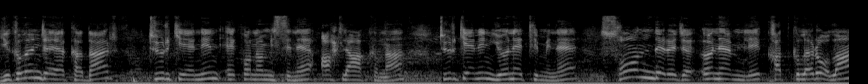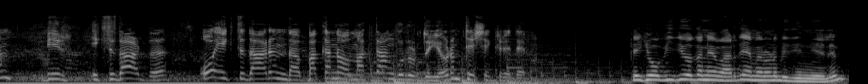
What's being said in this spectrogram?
yıkılıncaya kadar Türkiye'nin ekonomisine, ahlakına, Türkiye'nin yönetimine son derece önemli katkıları olan bir iktidardı. O iktidarın da bakanı olmaktan gurur duyuyorum. Teşekkür ederim. Peki o videoda ne vardı? Hemen onu bir dinleyelim.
